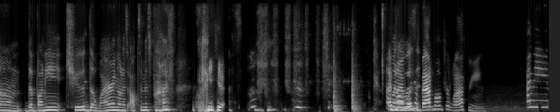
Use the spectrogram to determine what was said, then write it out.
um the bunny chewed the wiring on his Optimus Prime? yes. I When I like was- a bad mom for laughing. I mean,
